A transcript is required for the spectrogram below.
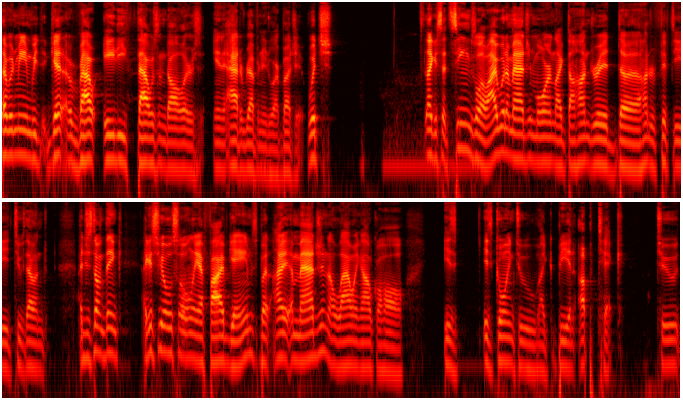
That would mean we'd get about eighty thousand dollars in added revenue to our budget, which like I said, seems low. I would imagine more in like the 100, uh, 150, 2,000. I just don't think. I guess you also only have five games, but I imagine allowing alcohol is is going to like be an uptick. To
